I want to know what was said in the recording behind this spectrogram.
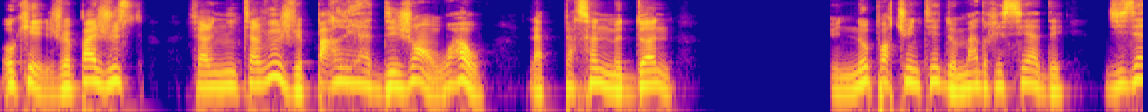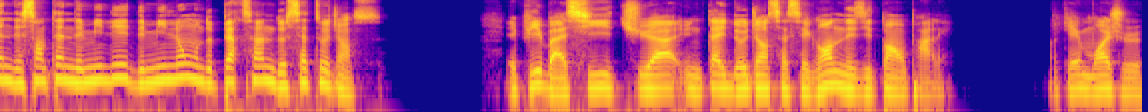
Ok, je ne vais pas juste faire une interview, je vais parler à des gens. Waouh, la personne me donne une opportunité de m'adresser à des dizaines, des centaines, des milliers, des millions de personnes de cette audience. Et puis, bah, si tu as une taille d'audience assez grande, n'hésite pas à en parler. Ok, moi, je,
